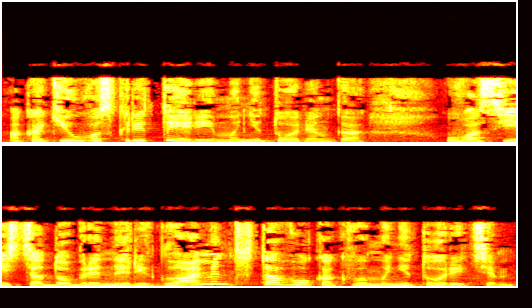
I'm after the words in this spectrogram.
А какие у вас критерии мониторинга? У вас есть одобренный регламент того, как вы мониторите?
